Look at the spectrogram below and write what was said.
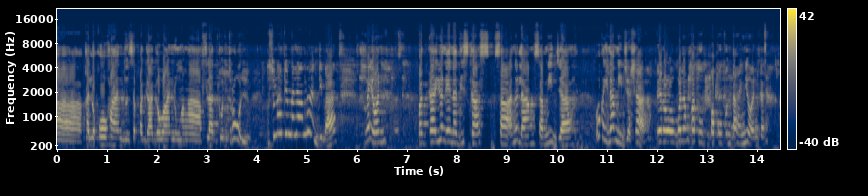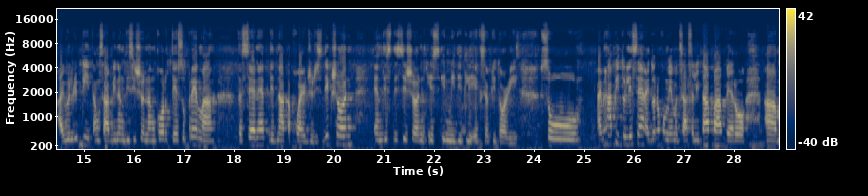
uh, kalokohan dun sa paggagawa ng mga flood control. Gusto natin malaman, di ba? Ngayon, pagka yun eh na-discuss sa ano lang, sa media, okay na media siya. Pero walang patu- papupuntahan yun kasi I will repeat ang sabi ng desisyon ng Korte Suprema, the Senate did not acquire jurisdiction and this decision is immediately executory. So, I'm happy to listen. I don't know kung may magsasalita pa, pero um,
